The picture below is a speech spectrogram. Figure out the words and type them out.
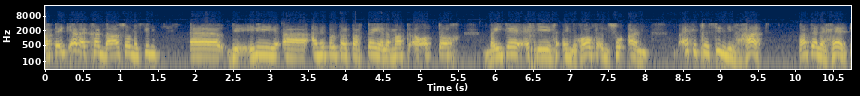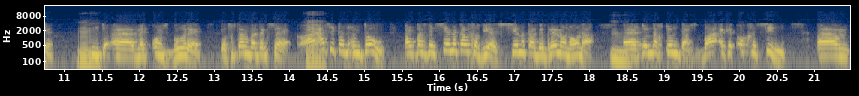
Partykeer ek gaan daarso miskien uh die hierdie uh ander party, hulle maak 'n optog buite in die in die hof en so aan. Maar ek het gesien die hart wat hulle het hmm. met uh met ons boere. Jy verstaan wat ek sê? Ja. As jy kan onthou, ek was by Senekal gewees, Senekal by Brenno Nona, hmm. uh 2020, waar ek het ook gesien ehm um,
